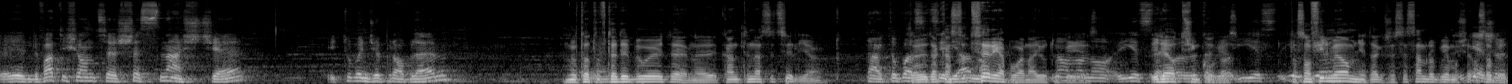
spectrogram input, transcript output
yy, 2016 i tu będzie problem. No to, to wtedy były ten, y, kantyna Sycylia. Tak, to była To taka Sycylia. se- seria była na YouTubie no, no, no, jest Ile tego, odcinków tego, jest? jest? To są jest- filmy o mnie, tak? Że se sam robiłem się o sobie, tak?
